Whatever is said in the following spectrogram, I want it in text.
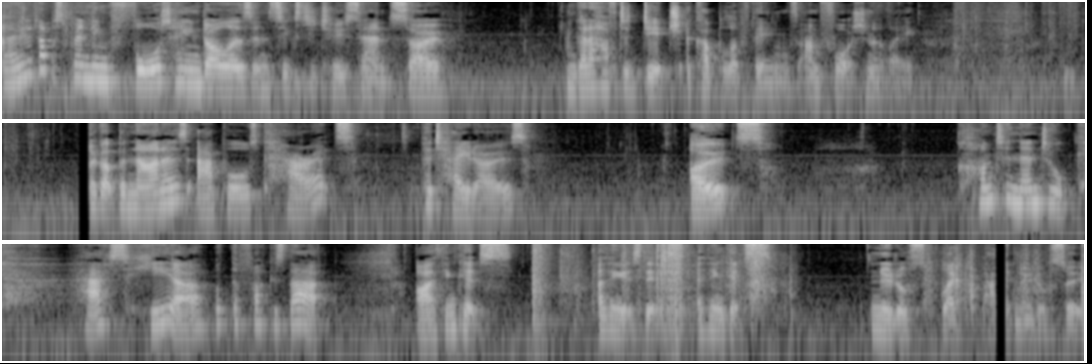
I ended up spending $14.62. So I'm going to have to ditch a couple of things, unfortunately. I got bananas, apples, carrots, potatoes, oats, continental Cass here. What the fuck is that? Oh, I think it's, I think it's this. I think it's noodles, like packet noodle soup.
